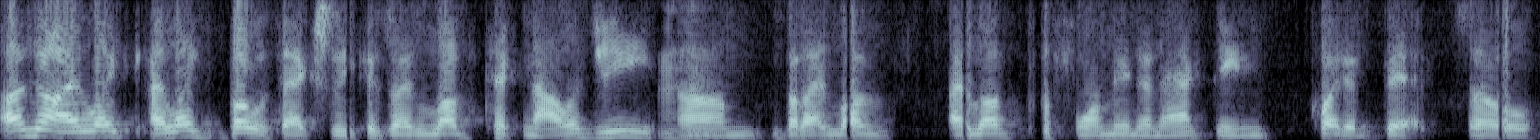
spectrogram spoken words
Uh, no, I like I like both actually because I love technology, mm-hmm. um, but I love I love performing and acting quite a bit. So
